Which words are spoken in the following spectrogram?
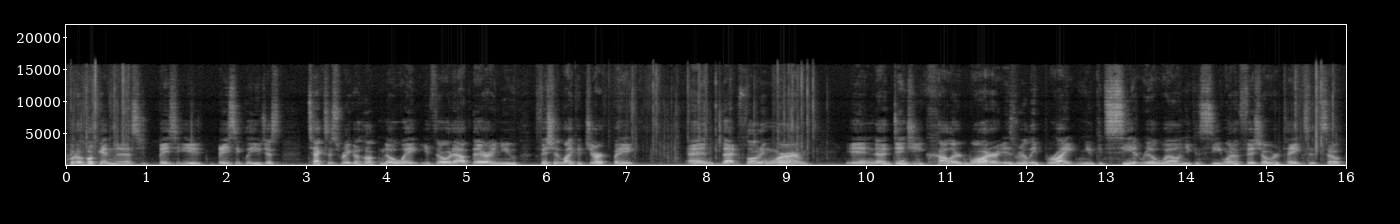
put a hook in this. Basically, basically you just Texas rig a hook, no weight, you throw it out there and you fish it like a jerk bait. And that floating worm in dingy colored water is really bright and you can see it real well and you can see when a fish overtakes it. So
